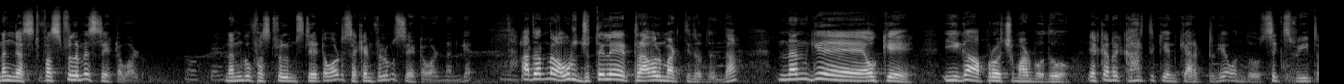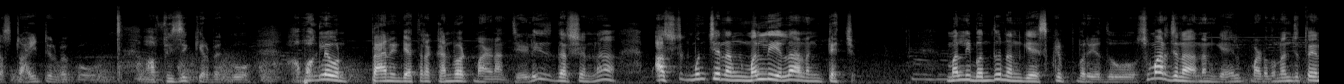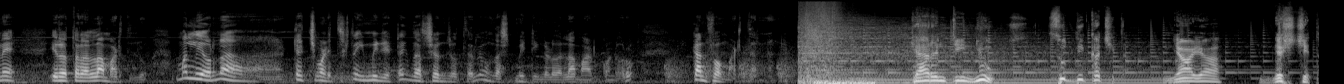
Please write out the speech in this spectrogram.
ನಂಗೆ ಅಷ್ಟು ಫಸ್ಟ್ ಫಿಲ್ಮೇ ಸ್ಟೇಟ್ ಅವಾರ್ಡು ನನಗೂ first film state award second film state award ನನಗೆ. ಅದಾದಮೇಲೆ ಅವ್ರ ಜೊತೆಲೇ ಟ್ರಾವೆಲ್ ಮಾಡ್ತಿರೋದ್ರಿಂದ ನನಗೆ ಓಕೆ ಈಗ ಅಪ್ರೋಚ್ ಮಾಡ್ಬೋದು. ಯಾಕಂದರೆ ಕಾರ್ತಿಕೇಯನ್ ಕ್ಯಾರೆಕ್ಟ್ರಿಗೆ ಒಂದು ಸಿಕ್ಸ್ ಫೀಟ್ ಅಷ್ಟು ಹೈಟ್ ಇರಬೇಕು, ಆ ಫಿಸಿಕ್ ಇರಬೇಕು. ಆವಾಗಲೇ ಒಂದು ಪ್ಯಾನ್ ಇಂಡಿಯಾ ಥರ ಕನ್ವರ್ಟ್ ಮಾಡೋಣ ಅಂಥೇಳಿ ದರ್ಶನ್ನ ಅಷ್ಟಕ್ಕೆ ಮುಂಚೆ ನಂಗೆ ಮಲ್ಲಿ ಎಲ್ಲ ನಂಗೆ ಟಚ್ ಮಲ್ಲಿ ಬಂದು ನನಗೆ ಸ್ಕ್ರಿಪ್ಟ್ ಬರೆಯೋದು, ಸುಮಾರು ಜನ ನನಗೆ ಹೆಲ್ಪ್ ಮಾಡೋದು. ನನ್ನ ಜೊತೆನೇ ಇರೋ ಥರ ಎಲ್ಲ ಮಾಡ್ತಿದ್ರು. ಮಲ್ಲಿ ಅವ್ರನ್ನ ಟಚ್ ಮಾಡಿದ ತಕ್ಷಣ ಇಮಿಡಿಯೇಟಾಗಿ ದರ್ಶನ್ ಜೊತೆಲಿ ಒಂದಷ್ಟು ಮೀಟಿಂಗ್ಗಳು ಎಲ್ಲ ಮಾಡ್ಕೊಂಡವರು. ಕನ್ಫರ್ಮ್ ಮಾಡ್ತಾರೆ ನನಗೆ. ಗ್ಯಾರಂಟಿ ನ್ಯೂಸ್ ಸುದ್ದಿ ಖಚಿತ. ನ್ಯಾಯ ನಿಶ್ಚಿತ.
